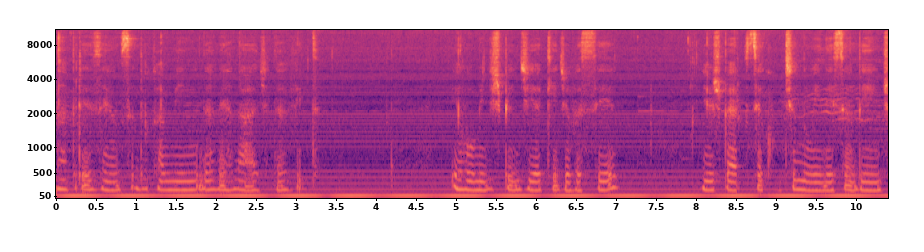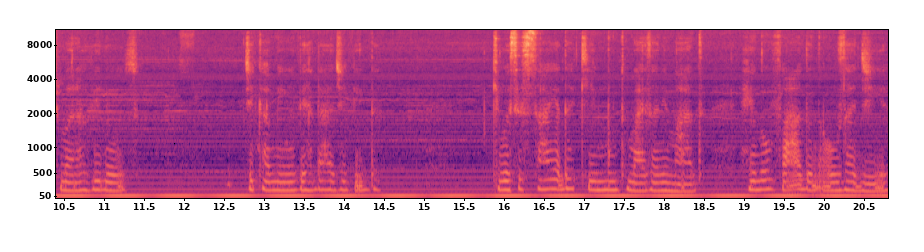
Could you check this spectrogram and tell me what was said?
na presença do caminho, da verdade, da vida. Eu vou me despedir aqui de você e eu espero que você continue nesse ambiente maravilhoso de caminho, verdade e vida. Que você saia daqui muito mais animado, renovado na ousadia.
